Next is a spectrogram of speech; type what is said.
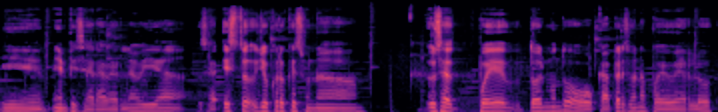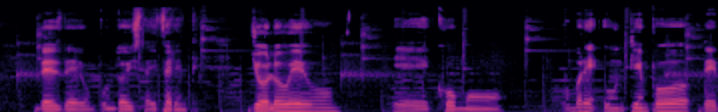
eh, empezar a ver la vida. O sea, esto yo creo que es una. O sea, puede todo el mundo o cada persona puede verlo desde un punto de vista diferente. Yo lo veo eh, como, hombre, un tiempo de,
